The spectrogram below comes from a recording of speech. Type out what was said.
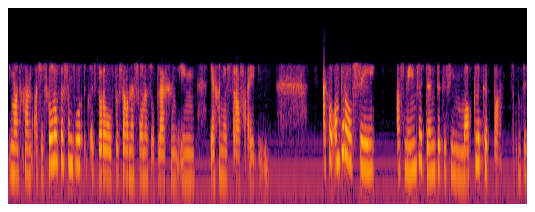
iemand gaan as jy skuldig bevind word, is daar 'n hofbevel en vonnisoplegging en jy gaan jou straf uitdien. Ek wil amper al sê as mense dink dit is 'n maklike pad om te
